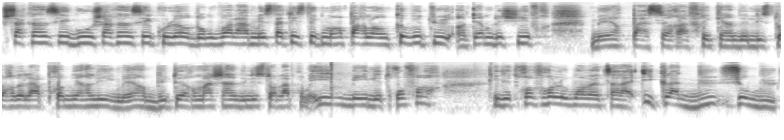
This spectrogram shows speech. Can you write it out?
Chacun ses goûts, chacun ses couleurs. Donc voilà, mais statistiquement parlant, que veux-tu en termes de chiffres? Meilleur passeur africain de l'histoire de la première ligue, meilleur buteur machin de l'histoire de la première Mais il est trop fort. Il est trop fort le Mohamed Salah. Il claque but sur but.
